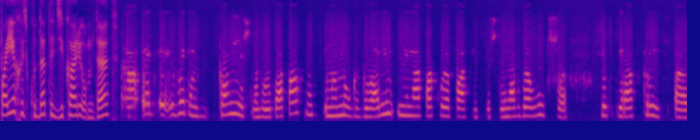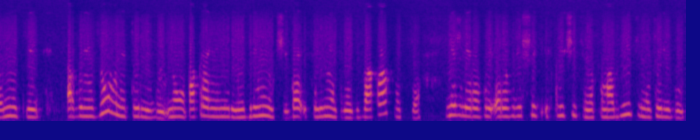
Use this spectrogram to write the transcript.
Поехать куда-то дикарем, да? Э, в этом, конечно, будет опасность. И мы много говорим именно о такой опасности, что иногда лучше все-таки раскрыть некий организованный туризм, но, по крайней мере, не дремучий, да, и с элементами безопасности, нежели разрешить исключительно самодеятельный туризм.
